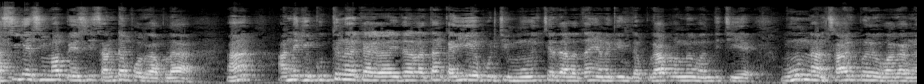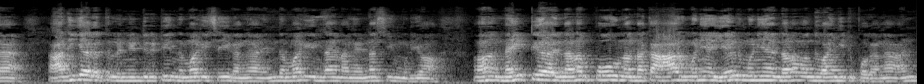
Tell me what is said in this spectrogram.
அசிங்க அசிங்கமா பேசி சண்டை போடுறாப்புல. அன்னைக்கு குத்துன க இதால தான் கையை பிடிச்சி முடிச்சதால தான் எனக்கு இந்த ப்ராப்ளமே வந்துச்சு. மூணு நாள் சார்பு வராங்க அதிகாரத்தில் நின்றுக்கிட்டு இந்த மாதிரி செய்யறாங்க இந்த மாதிரி இருந்தால் நாங்கள் என்ன செய்ய முடியும்? நைட்டு இருந்தாலும் போகணுன்னாக்கா ஆறு மணியா ஏழு மணியா இருந்தாலும் வந்து வாங்கிட்டு போகிறாங்க அன்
